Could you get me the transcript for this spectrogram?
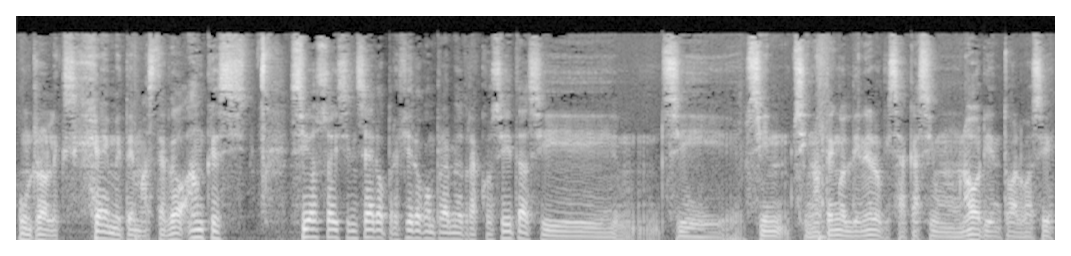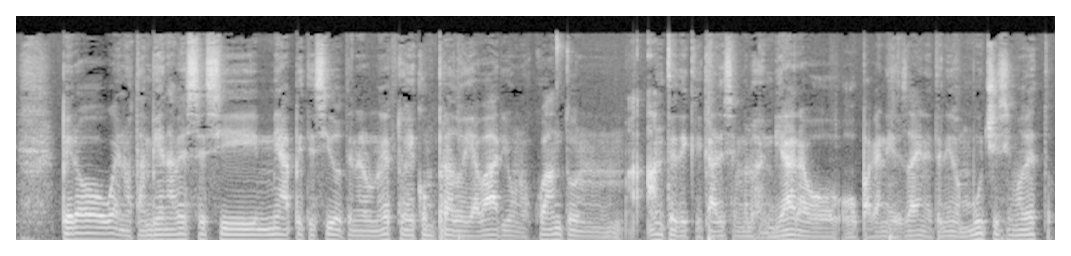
un Rolex GMT Master 2, aunque si, os soy sincero, prefiero comprarme otras cositas si, si, si, no tengo el dinero, quizá casi un Orient o algo así. Pero bueno, también a veces si me ha apetecido tener uno de estos, he comprado ya varios, unos cuantos, antes de que se me los enviara o, o Pagani Design, he tenido muchísimo de estos.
